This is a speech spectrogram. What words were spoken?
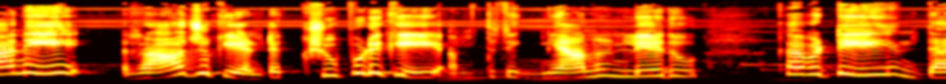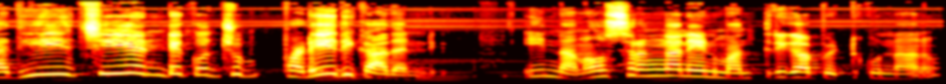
కానీ రాజుకి అంటే క్షుపుడికి అంతటి జ్ఞానం లేదు. కాబట్టి దదీచి అంటే కొంచెం పడేది కాదండి. ఈ అనవసరంగా నేను మంత్రిగా పెట్టుకున్నాను.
